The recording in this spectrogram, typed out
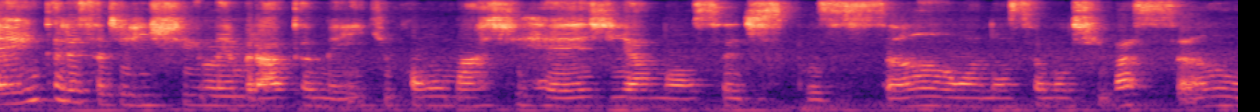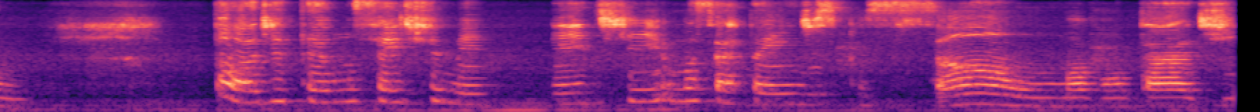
É interessante a gente lembrar também que como Marte rege a nossa disposição, a nossa motivação, pode ter um sentimento de uma certa indisposição, uma vontade,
